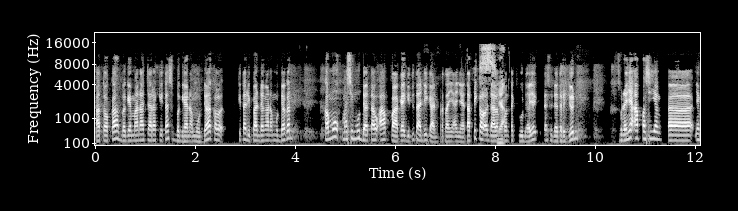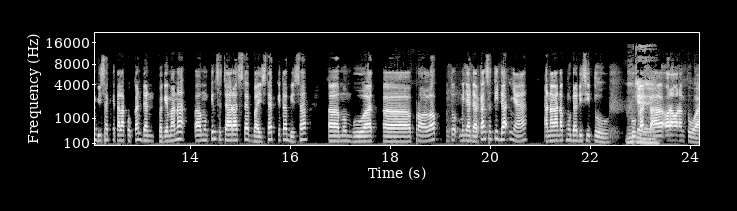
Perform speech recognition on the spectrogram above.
ataukah bagaimana cara kita sebagai anak muda kalau kita dipandang anak muda kan kamu masih muda tahu apa kayak gitu tadi kan pertanyaannya. Tapi kalau dalam ya. konteks budaya kita sudah terjun sebenarnya apa sih yang uh, yang bisa kita lakukan dan bagaimana uh, mungkin secara step by step kita bisa uh, membuat uh, prolog untuk menyadarkan setidaknya anak-anak muda di situ, okay. bukan ke orang-orang tua.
